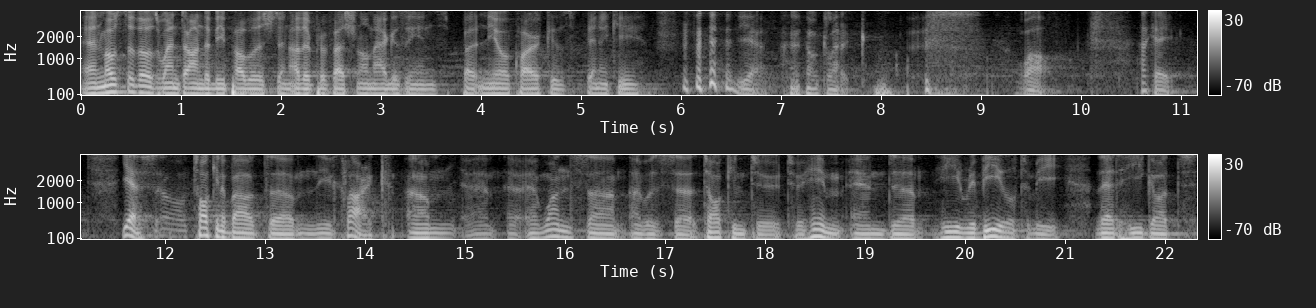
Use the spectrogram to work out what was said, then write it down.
And most of those went on to be published in other professional magazines, but Neil Clarke is finicky. yeah, Neil Clarke. wow. Okay. Yes, uh, talking about um, Neil Clarke, um, uh, uh, once uh, I was uh, talking to, to him, and uh, he revealed to me that he got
